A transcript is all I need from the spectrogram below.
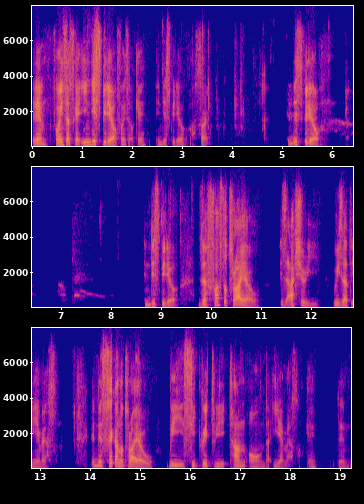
and then for instance, in this video, for instance, okay, in this video, oh, sorry, in this video, in this video, the first trial is actually without EMS. In the second trial, we secretly turn on the EMS, okay? Then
